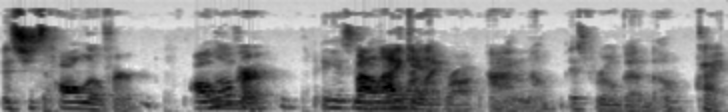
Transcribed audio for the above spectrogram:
it's just all over, all, over. I But I like it. Like rock. I don't know. It's real good though. Okay.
